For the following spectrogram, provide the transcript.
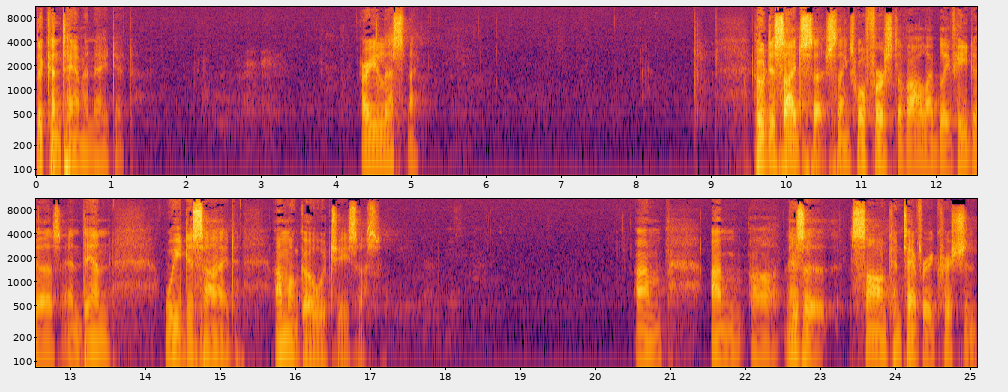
the contaminated. Are you listening? Who decides such things? Well, first of all, I believe He does, and then we decide I'm going to go with Jesus. I'm, I'm, uh, there's a song, contemporary Christian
